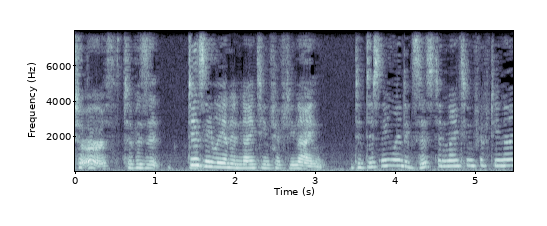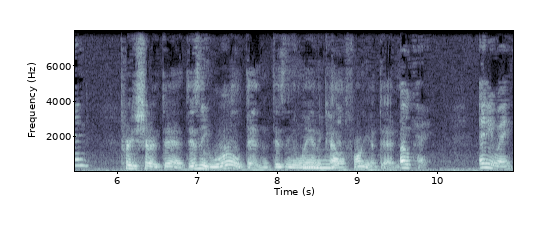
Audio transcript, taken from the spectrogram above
to Earth to visit Disneyland in 1959. Did Disneyland exist in 1959? Pretty sure it did. Disney World didn't. Disneyland in mm. California did. Okay. Anyway,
